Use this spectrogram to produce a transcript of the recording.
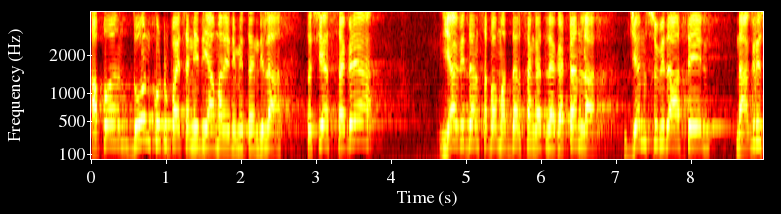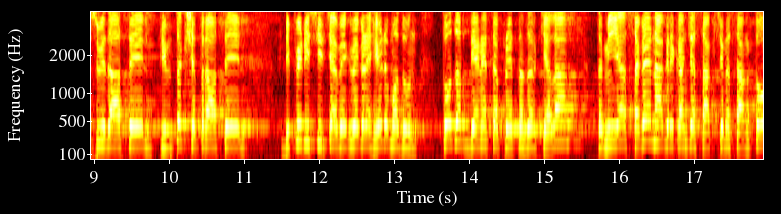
आपण दोन कोटी रुपयाचा निधी आम्हाला निमित्तानं दिला तशी या सगळ्या या विधानसभा मतदारसंघातल्या गटांना जनसुविधा असेल नागरी सुविधा असेल तीर्थक्षेत्र असेल डी पी डी सीच्या वेगवेगळ्या हेडमधून तो जर देण्याचा प्रयत्न जर केला तर मी या सगळ्या नागरिकांच्या साक्षीनं सांगतो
